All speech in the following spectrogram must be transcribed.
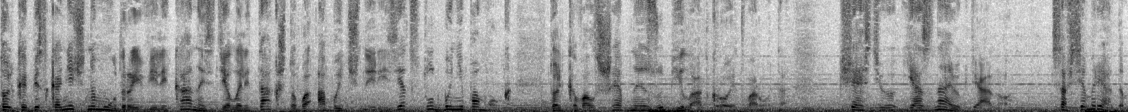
Только бесконечно мудрые великаны сделали так, чтобы обычный резец тут бы не помог. Только волшебное зубило откроет ворота. К счастью, я знаю, где оно. Совсем рядом.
